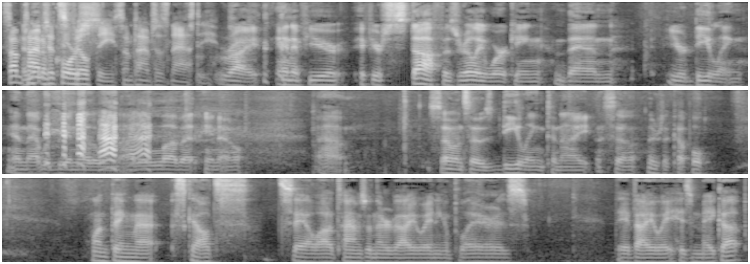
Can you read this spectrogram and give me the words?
Sometimes of it's course- filthy. Sometimes it's nasty. Right. and if your if your stuff is really working, then you're dealing, and that would be another one. I love it. You know, so and so's dealing tonight. So there's a couple. One thing that scouts say a lot of times when they're evaluating a player is they evaluate his makeup.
